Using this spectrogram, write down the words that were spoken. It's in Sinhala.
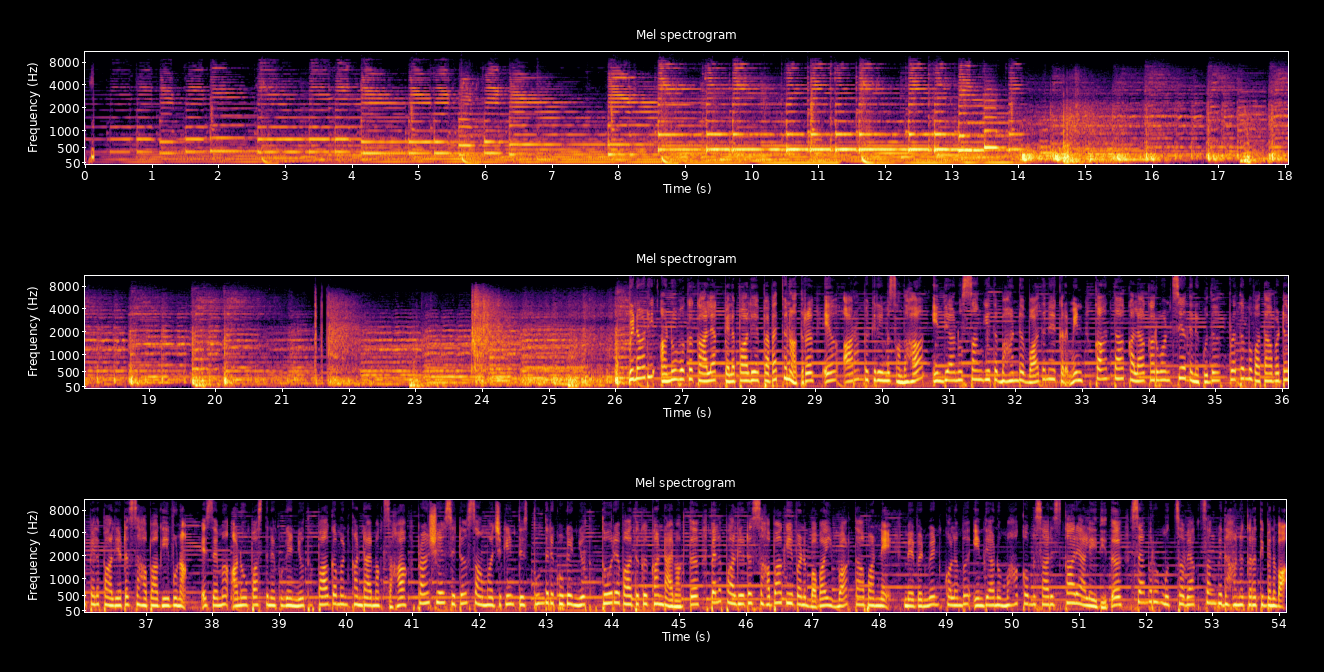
විනාඩි අනුවක කාලයක් පෙළපාලිය පැවැත්වන අතර එය ආරම්භ කිරීම සඳහා ඉන්දයානු සංගීත බහන්්ඩ වාදනය කරමින් කාන්තා කලාකරුවන් සිය දෙනෙකුද ප්‍රථම වතාවට පෙළපාලියට සහභාගී වුණා. එසෙම අනූපස් දෙනෙකුගෙන් යුත් පාගමන් කණ්ඩායමක් සහ ප්‍රංශය සිට සාමාජිකින් තිස් තුන්දෙනෙකුගෙන් යුත් තෝරවාදක කණ්ඩායමක්ද පෙළපාලියට සහභාගී වන බවයි වාර්තාවන්නේ. මේ වෙනුවෙන් කොළඹ ඉන්දයානු මහකොමසාරිස් කාර්යාලයේදීද සැමරුම් උත්සවයක් සංවිධාන කර තිබෙනවා.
